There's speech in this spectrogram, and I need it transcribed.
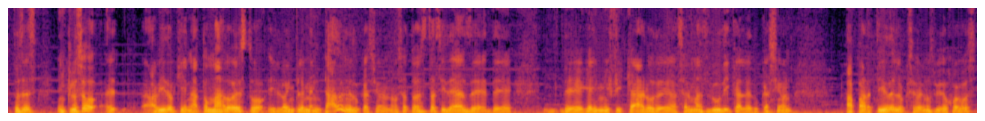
Entonces, incluso eh, ha habido quien ha tomado esto y lo ha implementado en la educación, ¿no? O sea, todas estas ideas de, de, de gamificar o de hacer más lúdica la educación a partir de lo que se ve en los videojuegos,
